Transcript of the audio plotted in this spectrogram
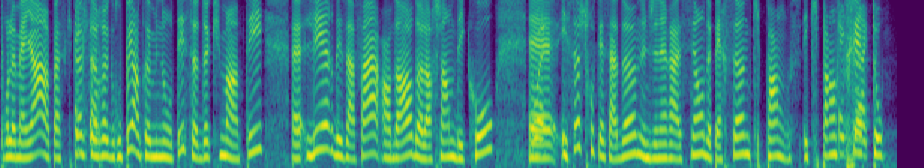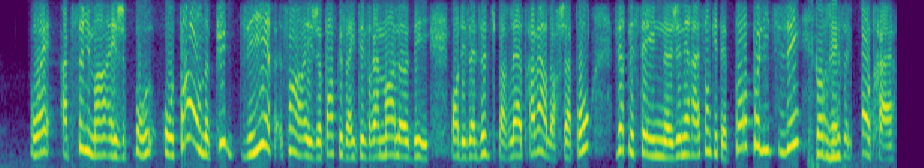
pour le meilleur, parce qu'ils peuvent se regrouper en communauté, se documenter, euh, lire des affaires en dehors de leur chambre d'écho. Euh, et ça, je trouve que ça donne une génération de personnes qui pensent et qui pensent très tôt. Oui, absolument. Et je, autant on a pu dire, sans, et je pense que ça a été vraiment là, des, bon, des adultes qui parlaient à travers leur chapeau, dire que c'était une génération qui n'était pas politisée. C'est pas vrai. C'est le contraire.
